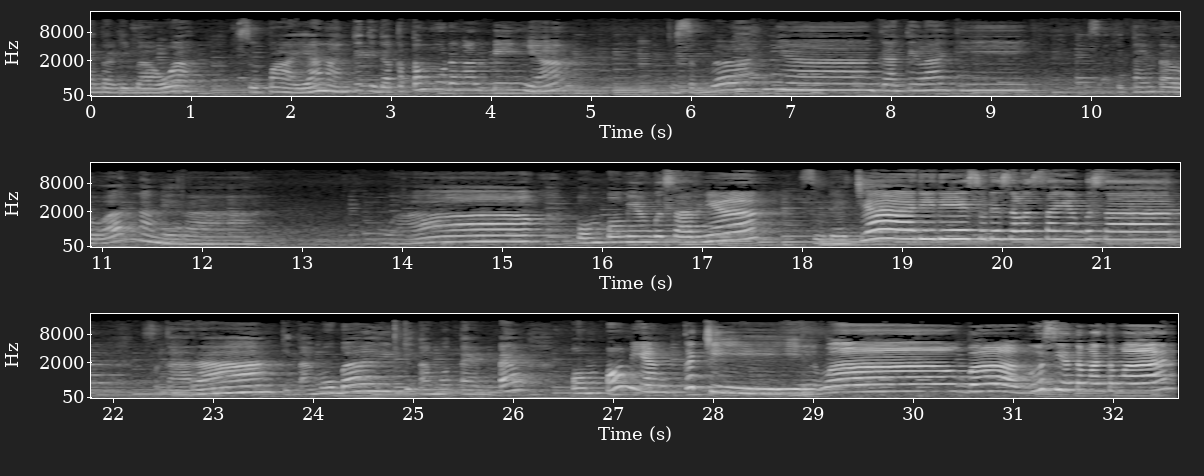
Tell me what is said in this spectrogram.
Tempel di bawah supaya nanti tidak ketemu dengan pinknya. Di sebelahnya ganti lagi. Bisa ditempel warna merah. Wow pom-pom yang besarnya sudah jadi deh sudah selesai yang besar. Sekarang kita mau balik kita mau tempel pom-pom yang kecil. Wow, bagus ya teman-teman.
